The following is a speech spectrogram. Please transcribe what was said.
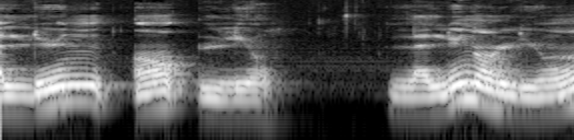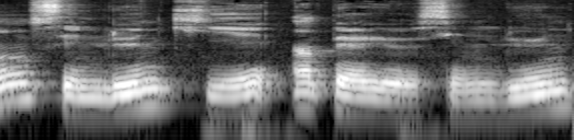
lune en lion. La lune en lion, c'est une lune qui est impérieuse. C'est une lune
